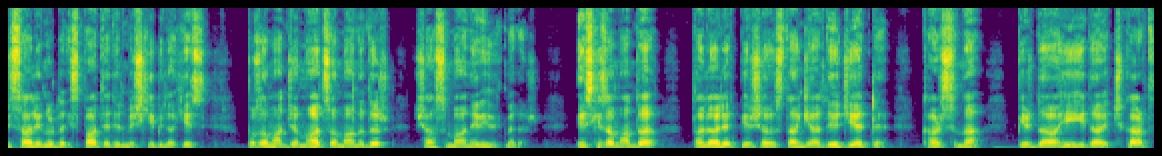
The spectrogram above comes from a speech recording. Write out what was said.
Risale-i Nur'da ispat edilmiş ki bilakis bu zaman cemaat zamanıdır, şahs manevi hükmeder. Eski zamanda dalalet bir şahıstan geldiği cihetle karşısına bir dahi hidayet çıkardı.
